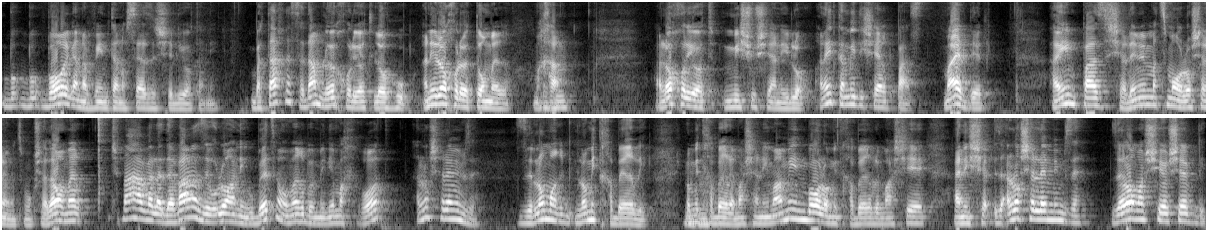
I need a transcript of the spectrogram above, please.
ב- ב- בוא רגע נבין את הנושא הזה של להיות אני. בתכלס אדם לא יכול להיות לא הוא. אני לא יכול להיות תומר מחר. אני לא יכול להיות מישהו שאני לא. אני תמיד אשאר פז. מה ההבדל? האם פז שלם עם עצמו או לא שלם עם עצמו? כשאדם אומר, תשמע, אבל הדבר הזה הוא לא אני, הוא בעצם אומר במילים אחרות, אני לא שלם עם זה. זה לא, מרג... לא מתחבר לי. לא מתחבר למה שאני מאמין בו, לא מתחבר למה שאני... ש... אני לא שלם עם זה. זה לא מה שיושב לי.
